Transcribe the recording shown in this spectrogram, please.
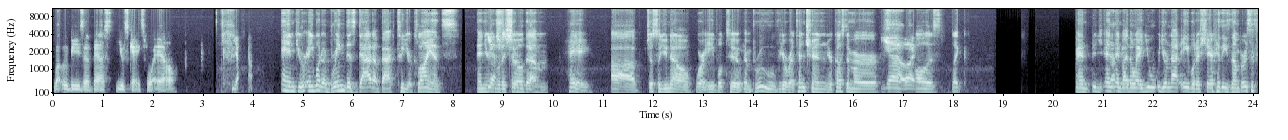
what would be the best use case for AL. Yeah. And you're able to bring this data back to your clients and you're able to show sure. them, hey, uh, just so you know, we're able to improve your retention, your customer. Yeah, like, all this like and and, and by the way, you you're not able to share these numbers,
